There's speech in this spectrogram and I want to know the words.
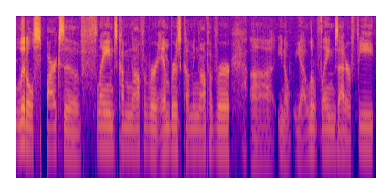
little sparks of flames coming off of her, embers coming off of her. Uh, you know, yeah, little flames at her feet.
